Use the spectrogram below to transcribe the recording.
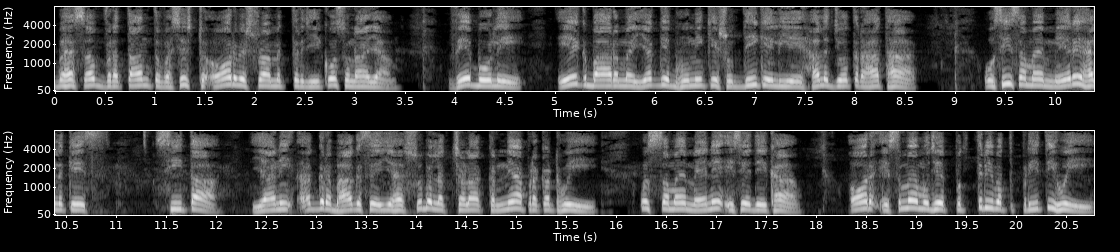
वह सब वृतांत वशिष्ठ और विश्वामित्र जी को सुनाया। वे बोले, एक बार मैं यज्ञ भूमि की शुद्धि के लिए हल जोत रहा था। उसी समय मेरे हल के सीता, यानी अग्रभाग से यह शुभ लक्षणा कन्या प्रकट हुई। उस समय मैंने इसे देखा और इसमें मुझे पुत्रीवत प्रीति हुई।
